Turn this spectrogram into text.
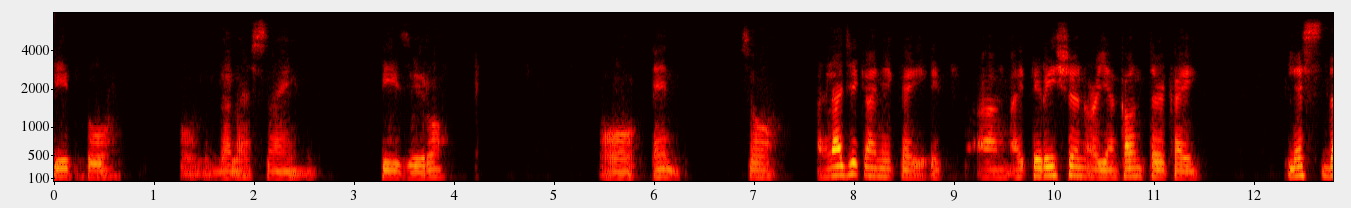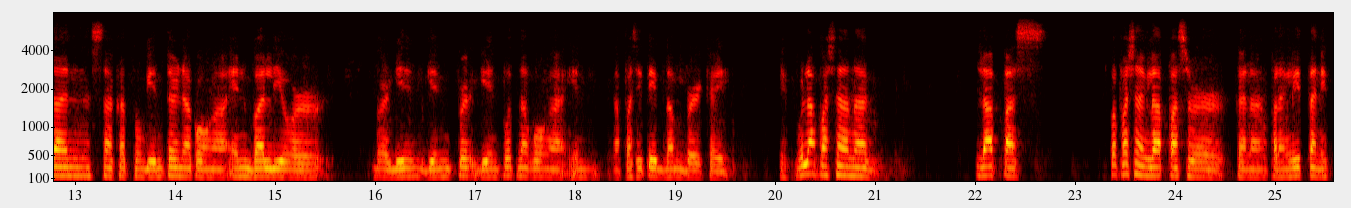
p2 o dollar sign p0 o end so ang logic ani kay if ang iteration or yung counter kay less than sa katong gi-enter na ko nga n value or or gin gin input na ko nga in nga positive number kay if wala pa siya nag lapas pa pa siya naglapas or kanang pananglitan if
